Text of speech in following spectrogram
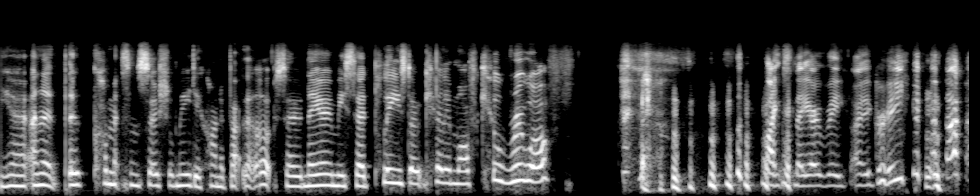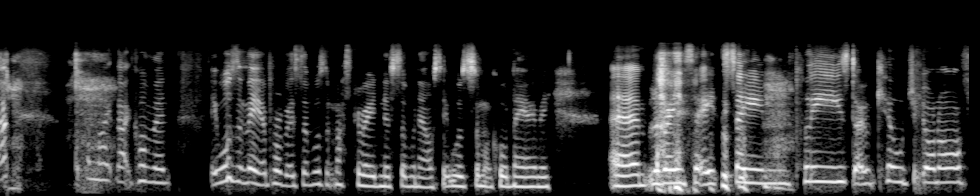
yeah, and the, the comments on social media kind of back that up. So Naomi said, "Please don't kill him off. Kill Roo off." Thanks, Naomi. I agree. I like that comment. It wasn't me, I promise. I wasn't masquerading as someone else. It was someone called Naomi. Um, Lorraine say, saying, please don't kill John off.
